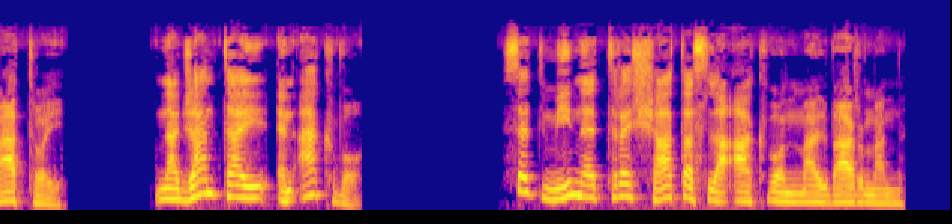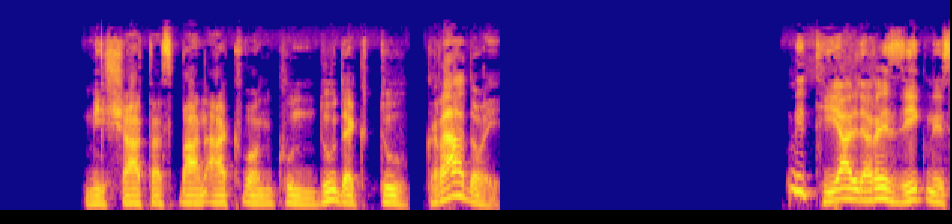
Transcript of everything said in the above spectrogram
matoi, nagiantai en aquo. Sed mine tre shatas la aquon malvarman. Mi shatas ban aquon cun dudec du gradoi. Mi tial resignis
